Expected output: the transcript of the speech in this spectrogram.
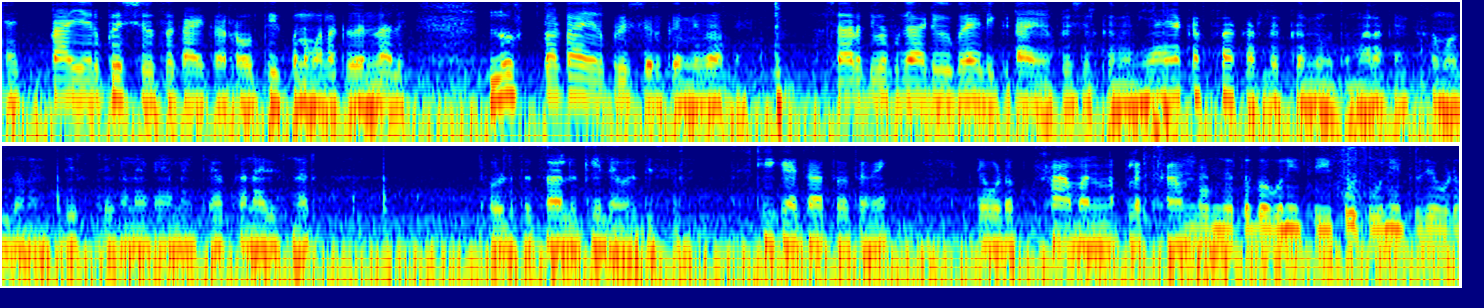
ह्या टायर प्रेशरचं काय करावं ते पण मला कळण झालं नुसता टायर प्रेशर कमी झालं चार दिवस गाडी उभी राहिली की टायर प्रेशर कमी आणि ह्या एकाच चाकातलं कमी होतं. मला काय समजलं नाही. दिसतंय का नाही काय माहिती आता नाही दिसणार. थोडंसं चालू केल्यावर दिसेल. ठीक आहे जातो आता मी. तेवढं सामान आपलं कामधंद्याचं बघून येतो पोचवून येतो तेवढं.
